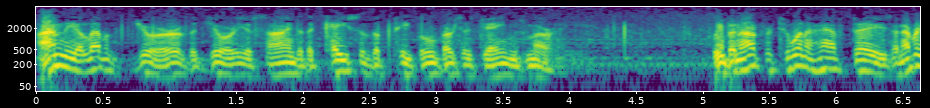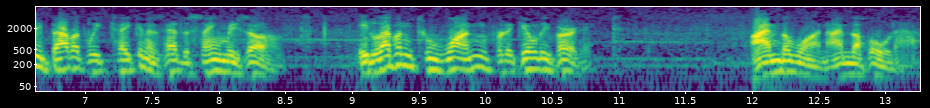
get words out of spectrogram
I'm the 11th juror of the jury assigned to the case of the people versus James Murray. We've been out for two and a half days, and every ballot we've taken has had the same result 11 to 1 for a guilty verdict. I'm the one. I'm the holdout.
